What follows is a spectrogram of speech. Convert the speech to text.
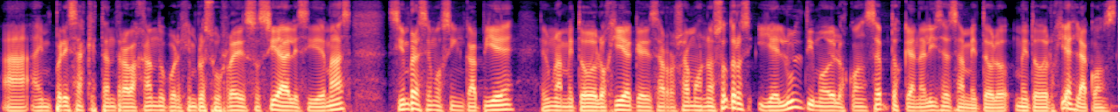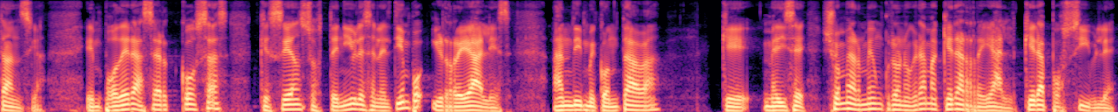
a, a empresas que están trabajando, por ejemplo, sus redes sociales y demás, siempre hacemos hincapié en una metodología que desarrollamos nosotros y el último de los conceptos que analiza esa metodología es la constancia, en poder hacer cosas que sean sostenibles en el tiempo y reales. Andy me contaba que me dice, yo me armé un cronograma que era real, que era posible.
